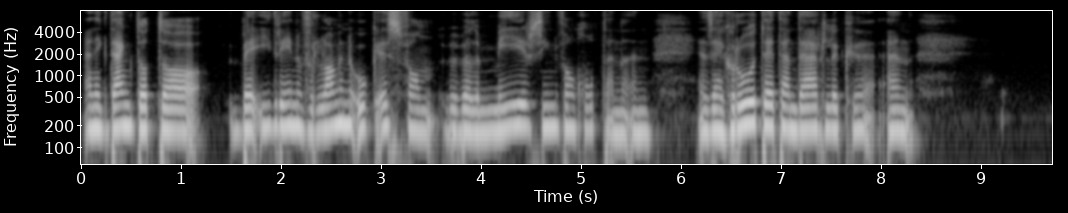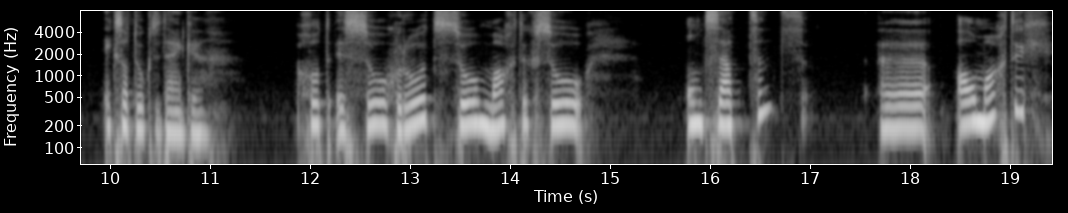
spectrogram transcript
En ik denk dat dat bij iedereen een verlangen ook is van, we willen meer zien van God en, en, en zijn grootheid en dergelijke. En ik zat ook te denken, God is zo groot, zo machtig, zo ontzettend, uh, almachtig.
